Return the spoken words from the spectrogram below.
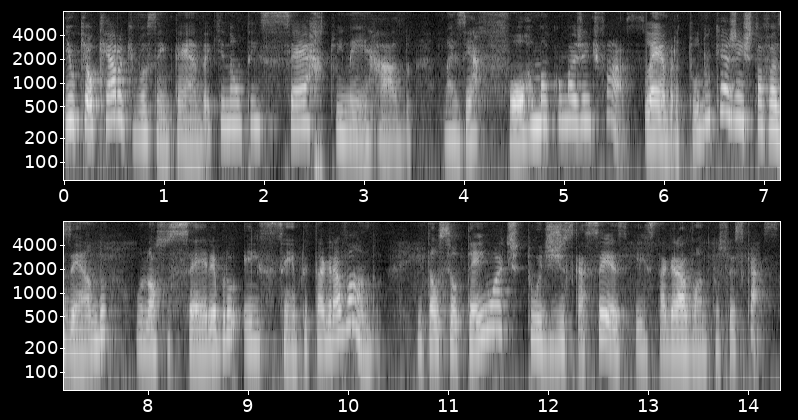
E o que eu quero que você entenda é que não tem certo e nem errado, mas é a forma como a gente faz. Lembra, tudo que a gente está fazendo, o nosso cérebro, ele sempre está gravando. Então, se eu tenho atitude de escassez, ele está gravando que eu sou escassa.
